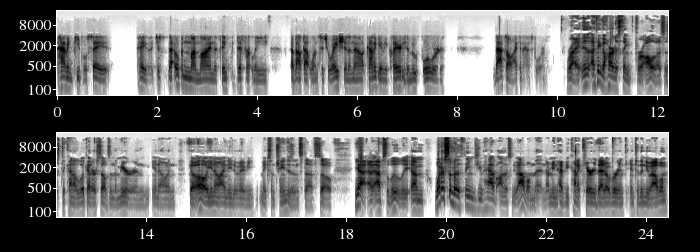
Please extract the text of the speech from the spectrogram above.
having people say, Hey, like just that opened my mind to think differently about that one situation. And now it kind of gave me clarity to move forward. That's all I can ask for. Right. And I think the hardest thing for all of us is to kind of look at ourselves in the mirror and, you know, and go, oh, you know, I need to maybe make some changes and stuff. So, yeah, absolutely. Um, what are some of the themes you have on this new album then? I mean, have you kind of carried that over in, into the new album?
